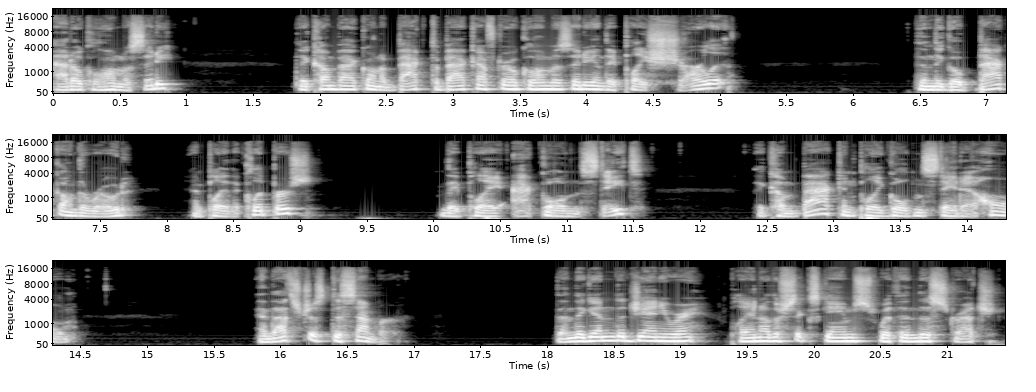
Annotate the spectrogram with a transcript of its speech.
at Oklahoma City. They come back on a back to back after Oklahoma City and they play Charlotte. Then they go back on the road and play the Clippers. They play at Golden State. They come back and play Golden State at home. And that's just December. Then they get into January play another six games within this stretch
